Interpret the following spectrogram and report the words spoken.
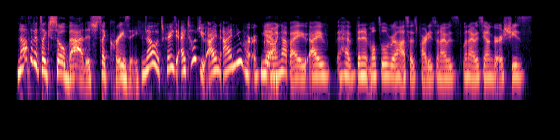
Not that it's like so bad. It's just like crazy. No, it's crazy. I told you, I I knew her Yeah. growing up. I I have been at multiple Real Housewives parties when I was when I was younger. She's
